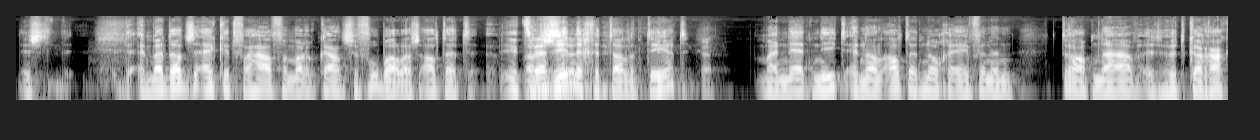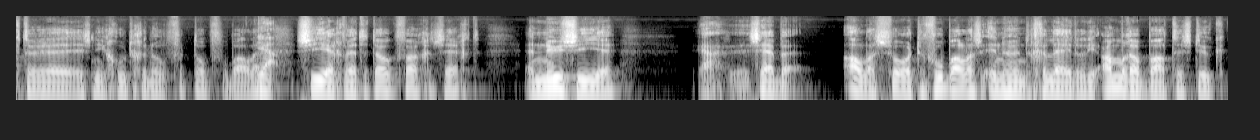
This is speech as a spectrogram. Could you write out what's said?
Dus, de- maar dat is eigenlijk het verhaal van Marokkaanse voetballers. Altijd waanzinnig getalenteerd, maar net niet. En dan altijd nog even een trap na. Het, het karakter eh, is niet goed genoeg voor topvoetballen. Ja. Werd het ook van gezegd. En nu zie je, ja, ze hebben alle soorten voetballers in hun geleden. Die Amrabat is natuurlijk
